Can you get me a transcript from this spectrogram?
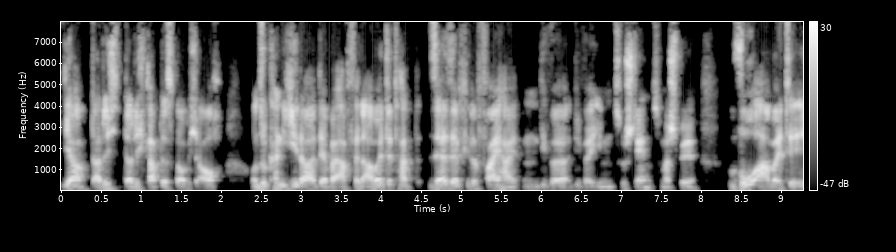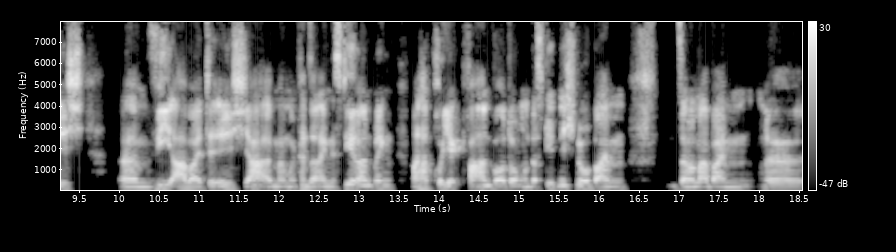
ja, dadurch, dadurch klappt es, glaube ich, auch. Und so kann jeder, der bei Abfeld arbeitet, hat sehr, sehr viele Freiheiten, die wir, die wir ihm zustehen. Zum Beispiel, wo arbeite ich? Ähm, wie arbeite ich? Ja, man, man kann sein eigenes Stil reinbringen. Man hat Projektverantwortung und das geht nicht nur beim, sagen wir mal, beim äh,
